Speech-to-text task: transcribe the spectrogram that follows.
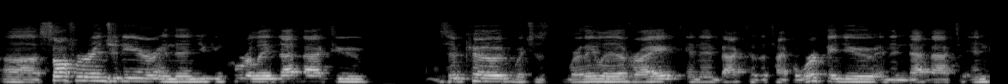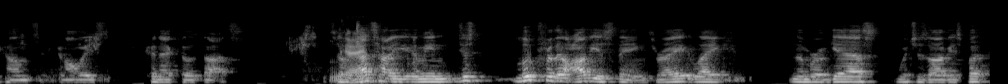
uh, software engineer and then you can correlate that back to zip code which is where they live right? And then back to the type of work they do and then that back to income so you can always connect those dots so Okay. that's how you i mean just look for the obvious things right? Like number of guests which is obvious but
